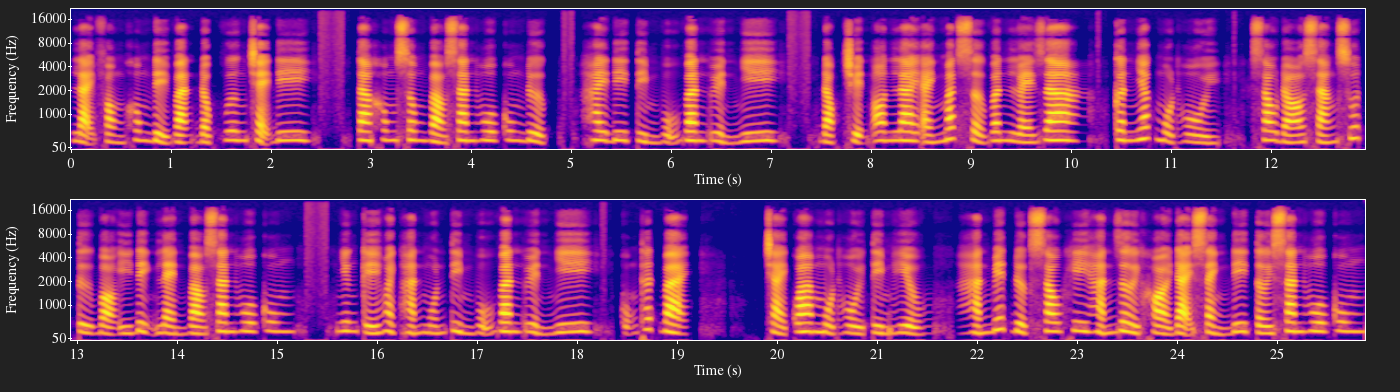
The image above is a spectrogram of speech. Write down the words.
lại phòng không để vạn độc vương chạy đi. Ta không xông vào san hô cung được, hay đi tìm Vũ Văn Uyển Nhi. Đọc truyện online ánh mắt sở vân lóe ra, cân nhắc một hồi. Sau đó sáng suốt từ bỏ ý định lẻn vào san hô cung. Nhưng kế hoạch hắn muốn tìm Vũ Văn Uyển Nhi cũng thất bại. Trải qua một hồi tìm hiểu, hắn biết được sau khi hắn rời khỏi đại sảnh đi tới san hô cung,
